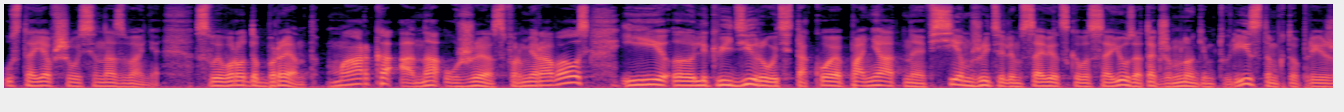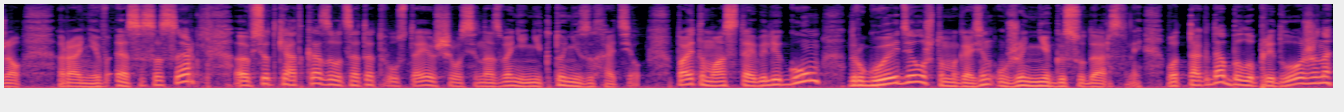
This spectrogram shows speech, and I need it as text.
устоявшегося названия. Своего рода бренд. Марка, она уже сформировалась, и э, ликвидировать такое понятное всем жителям Советского Союза, а также многим туристам, кто приезжал ранее в СССР, э, все-таки отказываться от этого устоявшегося названия никто не захотел. Поэтому оставили ГУМ. Другое дело, что магазин уже не государственный. Вот тогда было предложено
